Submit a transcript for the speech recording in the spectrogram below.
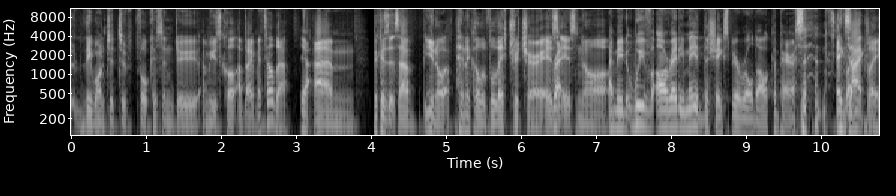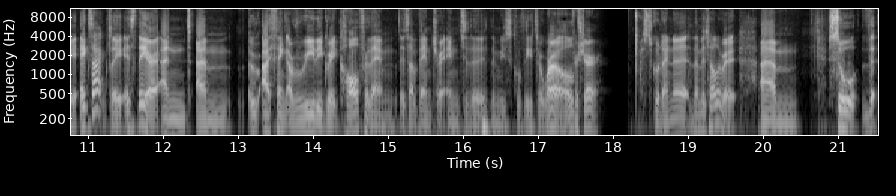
they wanted to focus and do a musical about Matilda. Yeah. Um, because it's a you know a pinnacle of literature. It's Right. it's not I mean, we've already made the Shakespeare Roald Dahl comparison. Exactly, exactly. It's there, and um, I think a really great call for them is a venture into the, the musical theatre world. For sure. Just go down the, the Matilda route. Um, so the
